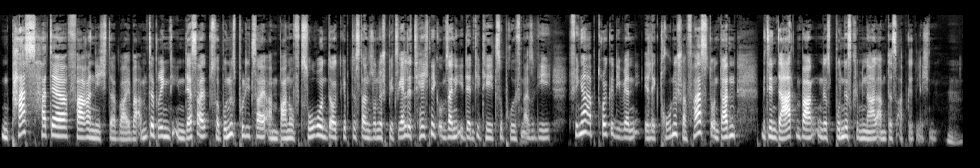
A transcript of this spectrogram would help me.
Ein Pass hat der Fahrer nicht dabei. Beamte bringen ihn deshalb zur Bundespolizei am Bahnhof Zoo und dort gibt es dann so eine spezielle Technik, um seine Identität zu prüfen. Also die Fingerabdrücke, die werden elektronisch erfasst und dann mit den Datenbanken des Bundeskriminalamtes abgeglichen. Mhm.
